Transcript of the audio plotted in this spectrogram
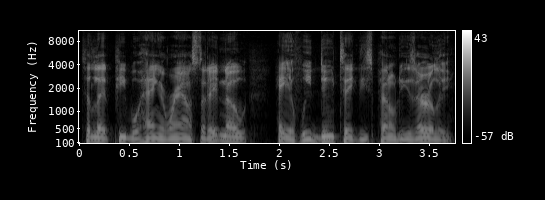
to let people hang around, so they know, hey, if we do take these penalties early,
